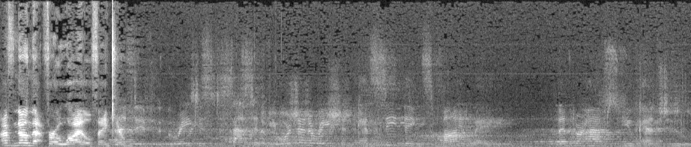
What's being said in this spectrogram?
I've known that for a while, thank you. And if the greatest assassin of your generation can see things my way, then perhaps you can too.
